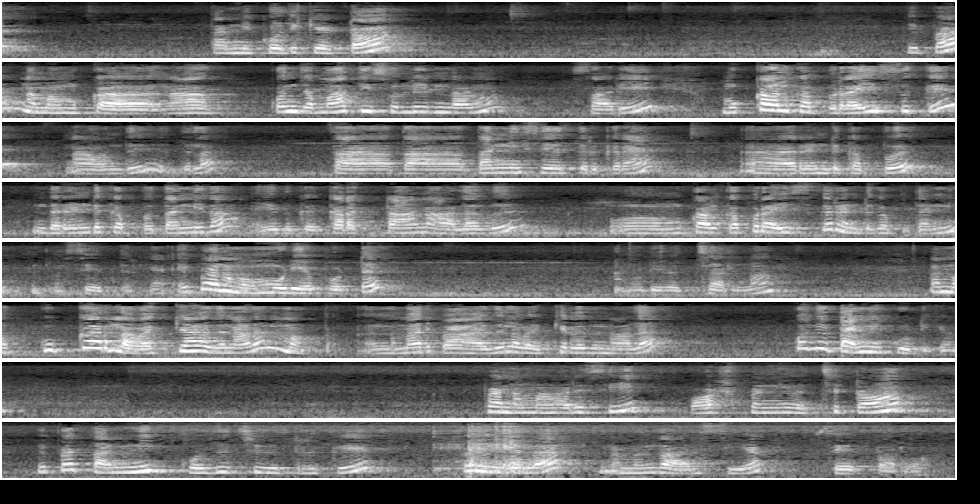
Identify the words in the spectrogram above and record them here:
தண்ணி கொதிக்கட்டும். இப்போ நம்ம முக்க நான் கொஞ்சம் மாற்றி சொல்லியிருந்தாலும் சாரி முக்கால் கப் ரைஸுக்கு நான் வந்து இதில் த த- தண்ணி சேர்த்துருக்குறேன். ரெண்டு கப்பு இந்த ரெண்டு கப்பு தண்ணி தான் இதுக்கு கரெக்டான அளவு. முக்கால் கப் ரைஸுக்கு ரெண்டு கப்பு தண்ணி இதில் சேர்த்துருக்கேன். இப்போ நம்ம மூடியை போட்டு மூடி வச்சிடலாம். நம்ம குக்கரில் வைக்காதனால நம்ம இந்த மாதிரி இதில் வைக்கிறதுனால கொஞ்சம் தண்ணி கூட்டிக்கணும். இப்போ நம்ம அரிசி வாஷ் பண்ணி வச்சுட்டோம். இப்போ தண்ணி கொதிச்சுக்கிட்டு இருக்கு. இப்போ இதில் நம்ம இந்த அரிசியை சேர்த்துடலாம்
